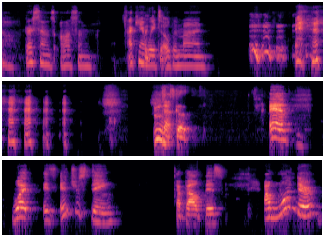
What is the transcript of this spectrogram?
Oh, that sounds awesome. I can't wait to open mine. Mm, that's good. And what is interesting about this, I wonder,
